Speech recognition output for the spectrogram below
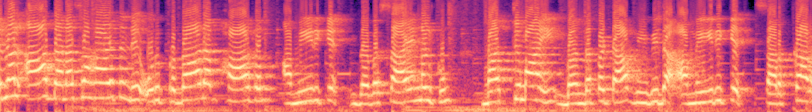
എന്നാൽ ആ ധനസഹായത്തിന്റെ ഒരു പ്രധാന ഭാഗം അമേരിക്കൻ വ്യവസായങ്ങൾക്കും മറ്റുമായി ബന്ധപ്പെട്ട വിവിധ അമേരിക്കൻ സർക്കാർ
